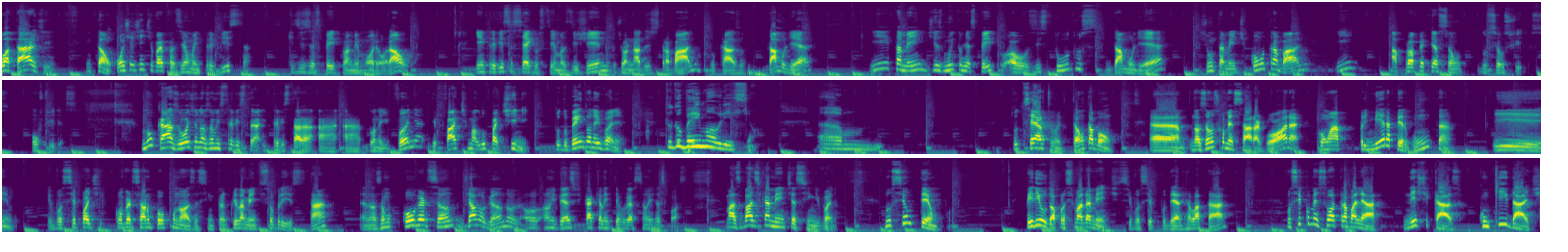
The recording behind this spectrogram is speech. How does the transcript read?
Boa tarde. Então, hoje a gente vai fazer uma entrevista que diz respeito à memória oral. E a entrevista segue os temas de gênero, jornada de trabalho, no caso da mulher, e também diz muito respeito aos estudos da mulher, juntamente com o trabalho e a própria criação dos seus filhos ou filhas. No caso, hoje nós vamos entrevistar, entrevistar a, a, a dona Ivânia de Fátima Lupatini. Tudo bem, dona Ivânia? Tudo bem, Maurício. Um... Tudo certo, então tá bom. Uh, nós vamos começar agora com a primeira pergunta e, você pode conversar um pouco com nós, assim, tranquilamente sobre isso, tá? Uh, nós vamos conversando, dialogando, ao, ao invés de ficar aquela interrogação e resposta. Mas basicamente assim, Ivane, no seu tempo, período aproximadamente, se você puder relatar, você começou a trabalhar, neste caso, com que idade?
